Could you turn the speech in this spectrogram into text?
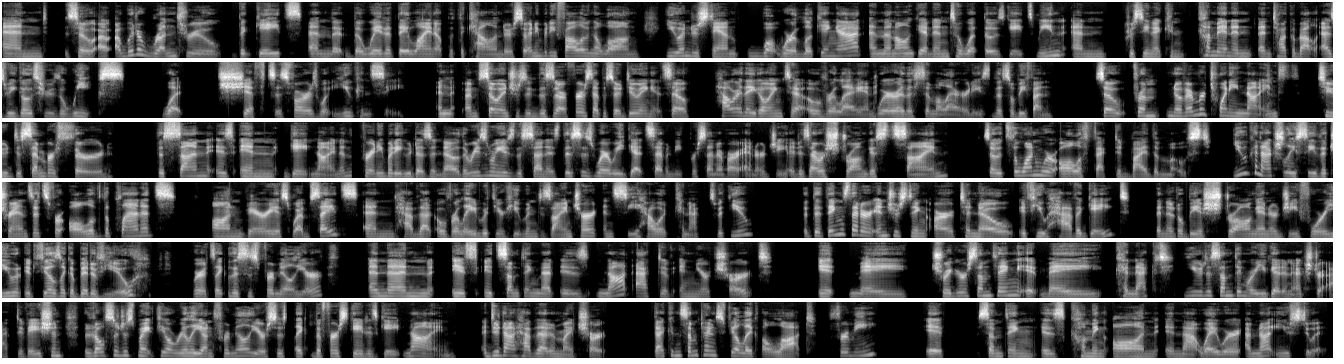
And so I, am going to run through the gates and the, the way that they line up with the calendar. So anybody following along, you understand what we're looking at. And then I'll get into what those gates mean. And Christina can come in and, and talk about as we go through the weeks, what shifts as far as what you can see. And I'm so interested. This is our first episode doing it. So how are they going to overlay and where are the similarities? This will be fun. So from November 29th to December 3rd, the sun is in gate nine. And for anybody who doesn't know, the reason we use the sun is this is where we get 70% of our energy. It is our strongest sign. So it's the one we're all affected by the most. You can actually see the transits for all of the planets on various websites and have that overlaid with your human design chart and see how it connects with you. But the things that are interesting are to know if you have a gate, then it'll be a strong energy for you. It feels like a bit of you where it's like, this is familiar. And then if it's something that is not active in your chart, it may trigger something. It may connect you to something where you get an extra activation, but it also just might feel really unfamiliar. So like the first gate is gate nine. I do not have that in my chart. That can sometimes feel like a lot for me if something is coming on in that way where I'm not used to it.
